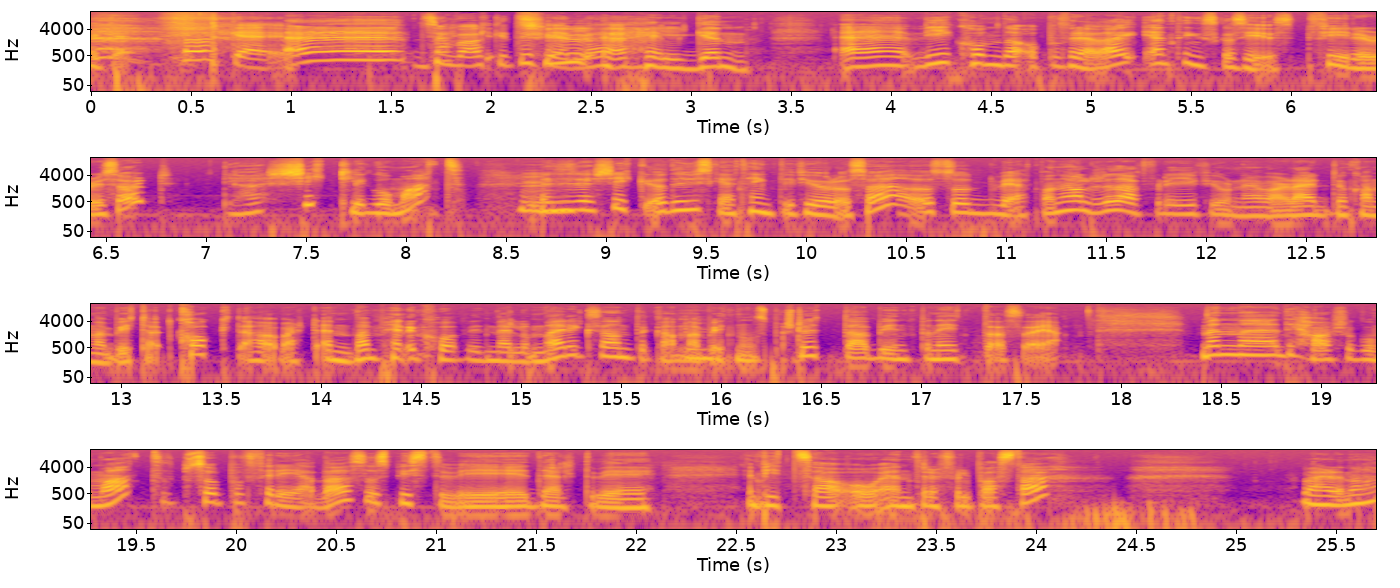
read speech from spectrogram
Ok. okay. Eh, Tilbake til fjellet. helgen. Eh, vi kom da opp på fredag. En ting skal sies. Fire Resort. De har skikkelig god mat. Mm. Det, skikkelig, og det husker jeg tenkte i fjor også. Og så vet man jo aldri, da, fordi i fjor når jeg var der, du kan ha bytta ut kokk. Det har vært enda mer covid mellom der. ikke sant? Det kan ha blitt noen som har slutta, begynt på nytt. altså ja. Men eh, de har så god mat. Så på fredag så spiste vi, delte vi en pizza og en trøffelpasta. Hva er det nå?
